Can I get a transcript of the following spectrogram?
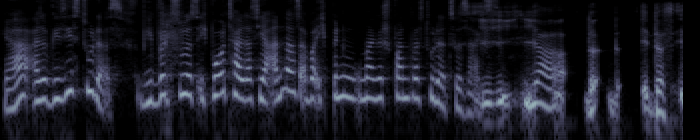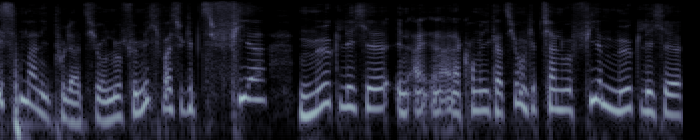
Ja, also wie siehst du das? Wie würdest du das? Ich beurteile das ja anders, aber ich bin mal gespannt, was du dazu sagst. Ja, das ist Manipulation. Nur für mich, weißt du, gibt es vier mögliche, in, in einer Kommunikation gibt es ja nur vier mögliche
